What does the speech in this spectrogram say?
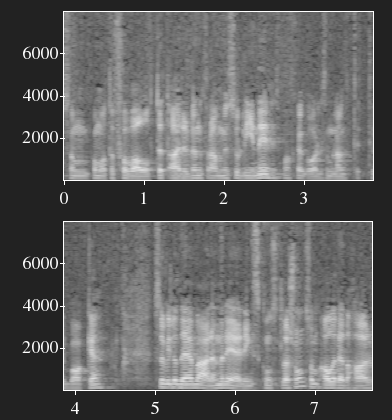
som, på en måte forvaltet arven fra Mussolini, hvis man skal gå liksom langt tilbake så vil jo det være en regjeringskonstellasjon som allerede har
